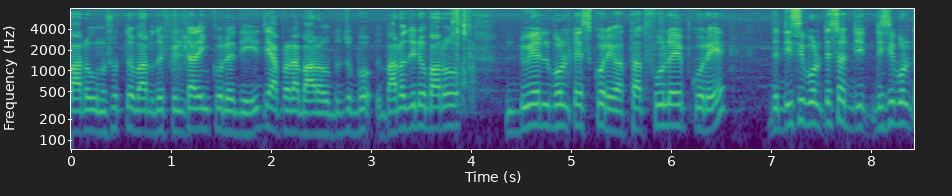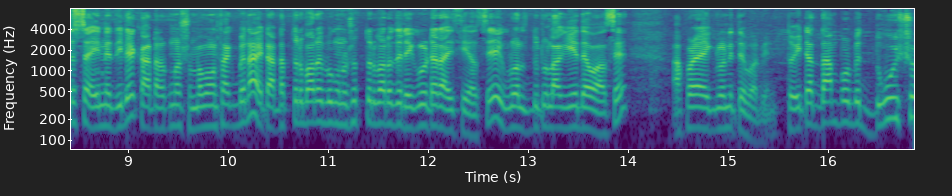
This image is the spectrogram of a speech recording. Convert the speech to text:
বারো, উনসত্তর বারো যে ফিল্টারিং করে দিই, যে আপনারা বারো বারো জিরো বারো ডুয়েল ভোল্টেজ করে, অর্থাৎ ফুল ওয়েভ করে যে ডিসি ভোল্টেজটা ডিসি ভোল্টেজটা এনে দিলে কাটার কোনো সম্ভাবনা থাকবে না। এটা আটাত্তর বারো এবং উনসত্তর বারো যে রেগুলেটার আইসি আছে, এগুলো দুটো লাগিয়ে দেওয়া আছে। আপনারা এগুলো নিতে পারবেন। তো এটার দাম পড়বে দুইশো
